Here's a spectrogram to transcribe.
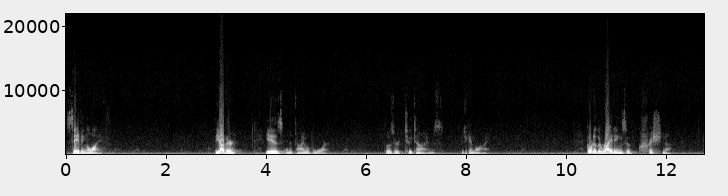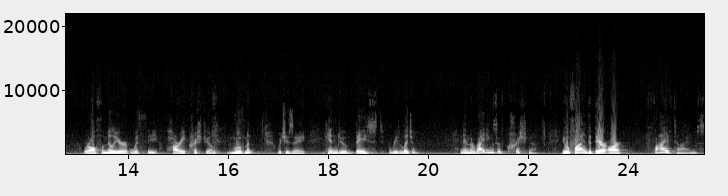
saving a life, the other is in a time of war. Those are two times that you can lie. Go to the writings of Krishna we're all familiar with the Hare Krishna movement, which is a Hindu based religion. And in the writings of Krishna, you'll find that there are five times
